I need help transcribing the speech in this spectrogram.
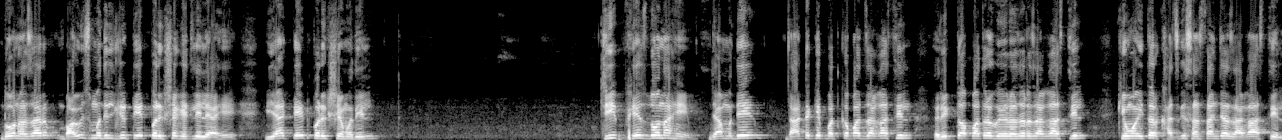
दोन हजार बावीसमधील जी टेट परीक्षा घेतलेली आहे या टेट परीक्षेमधील जी फेज दोन आहे ज्यामध्ये दहा टक्के पदकपात जागा असतील रिक्त अपात्र गैरहजर जागा असतील किंवा इतर खाजगी संस्थांच्या जागा असतील.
